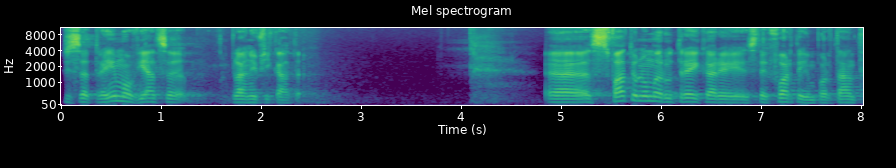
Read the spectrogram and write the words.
ci să trăim o viață planificată. Uh, sfatul numărul 3, care este foarte important,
